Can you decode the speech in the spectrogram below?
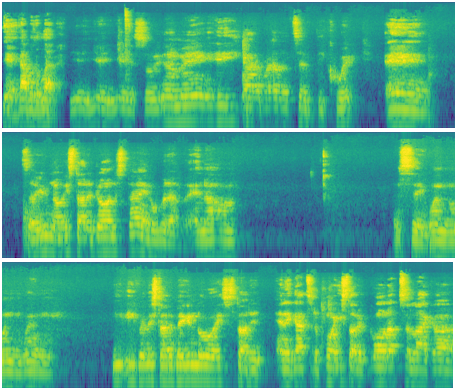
yeah, that was eleven. Yeah, yeah, yeah. So you know what I mean? He he got it relatively quick, and so you know he started doing his thing or whatever. And um, let's see when when when he, he really started making noise, started, and it got to the point he started going up to like uh.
